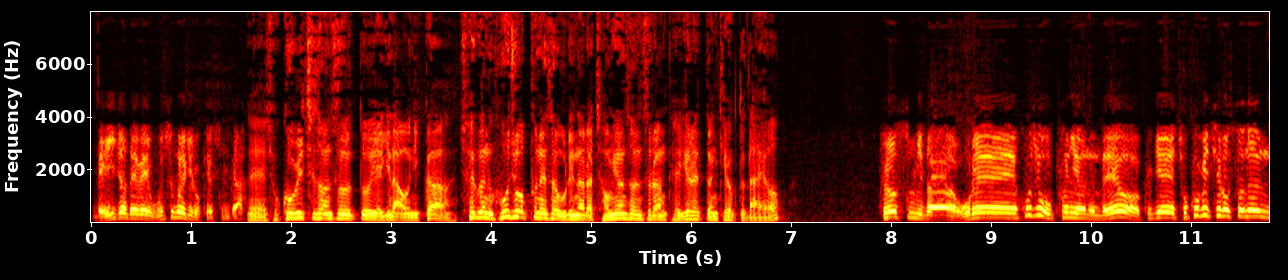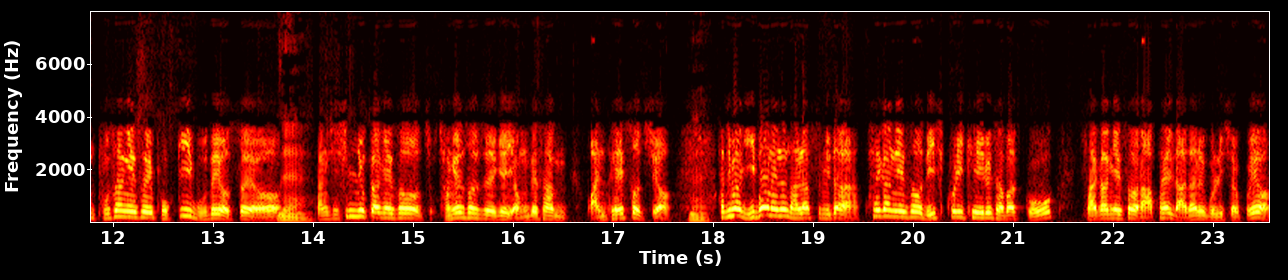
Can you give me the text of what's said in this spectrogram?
메이저 대회 우승을 기록했습니다. 네, 조코비치 선수 또 얘기 나오니까 최근 호주 오픈에서 우리나라 정현 선수랑 대결했던 기억도 나요. 그렇습니다. 올해 호주 오픈이었는데요. 그게 조코비치로서는 부상에서의 복귀 무대였어요. 네. 당시 16강에서 정현 선수에게 0대3 완패했었죠. 네. 하지만 이번에는 달랐습니다. 8강에서 니시코리 케이를 잡았고 4강에서 라파엘 나달을 물리쳤고요.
